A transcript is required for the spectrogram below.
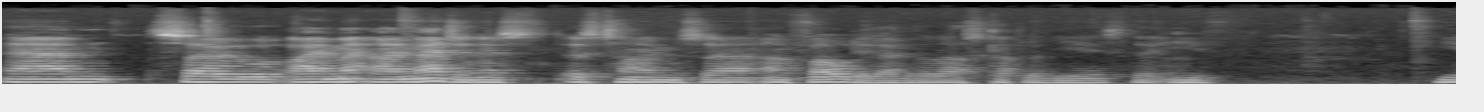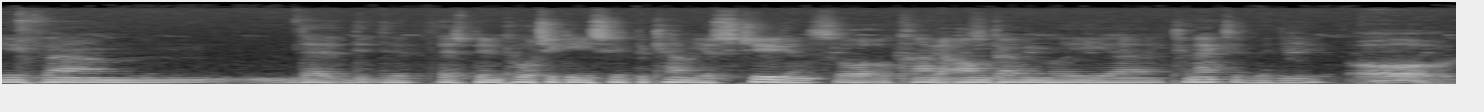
Um, so I, ima- I imagine as as times uh, unfolded over the last couple of years that you've you've um, the, the, the, there's been Portuguese who've become your students or, or kind of ongoingly uh, connected with you. Oh,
